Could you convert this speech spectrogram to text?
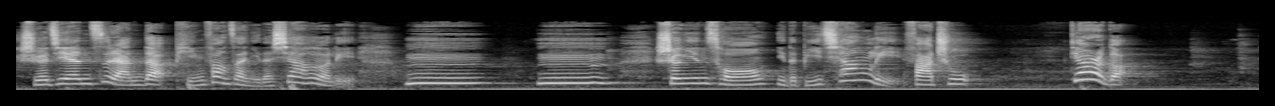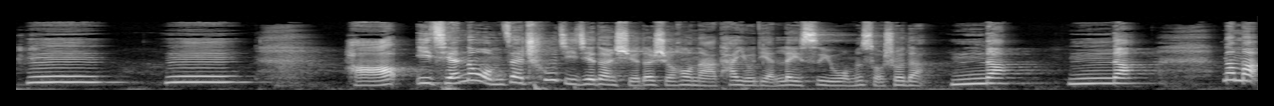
舌尖自然的平放在你的下颚里，嗯嗯，声音从你的鼻腔里发出。第二个，嗯嗯，好。以前呢，我们在初级阶段学的时候呢，它有点类似于我们所说的呢呢。那么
